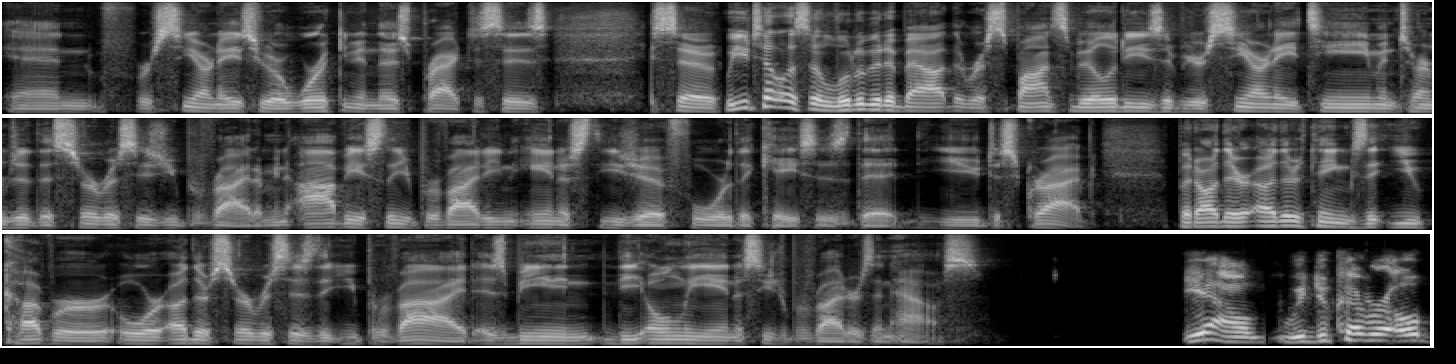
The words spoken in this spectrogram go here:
and for CRNAs who are working in those practices. So will you tell us a little bit about the responsibilities of your CRNA team in terms of the services you provide? I mean, obviously you're providing anesthesia for the cases that you described, but are there other things that you cover or other services that you provide as being the only anesthesia providers in house? Yeah, we do cover OB.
